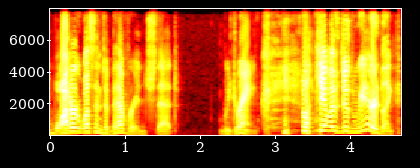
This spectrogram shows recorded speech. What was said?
water wasn't a beverage that we drank. like it was just weird. Like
